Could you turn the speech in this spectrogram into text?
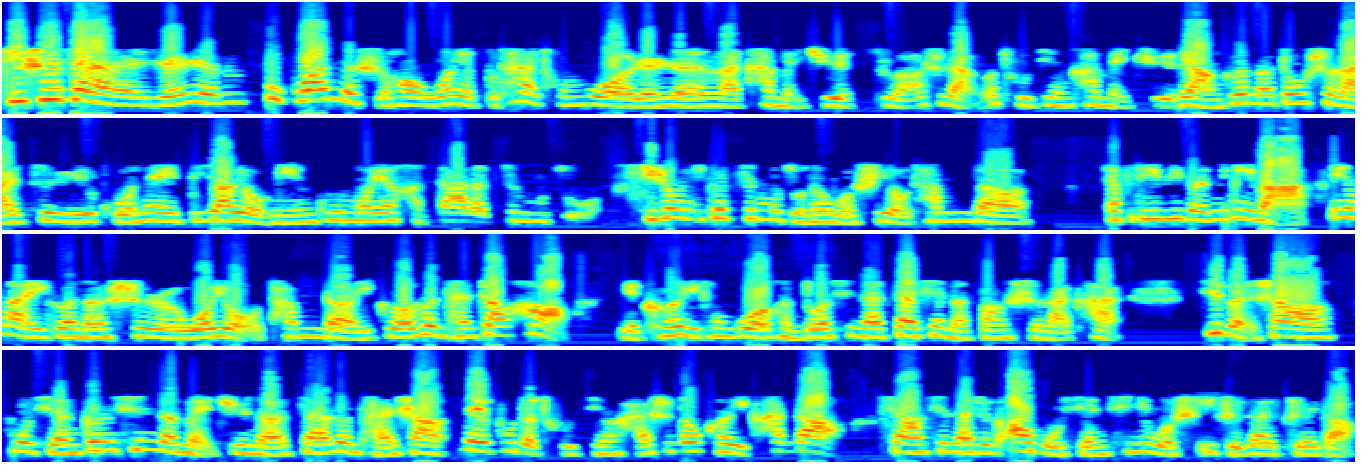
其实，在人人不关的时候，我也不太通过人人来看美剧，主要是两个途径看美剧，两个呢都是来自于国内比较有名、规模也很大的字幕组。其中一个字幕组呢，我是有他们的。FTP 的密码，另外一个呢是我有他们的一个论坛账号，也可以通过很多现在在线的方式来看。基本上目前更新的美剧呢，在论坛上内部的途径还是都可以看到。像现在这个《傲骨贤妻》，我是一直在追的。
